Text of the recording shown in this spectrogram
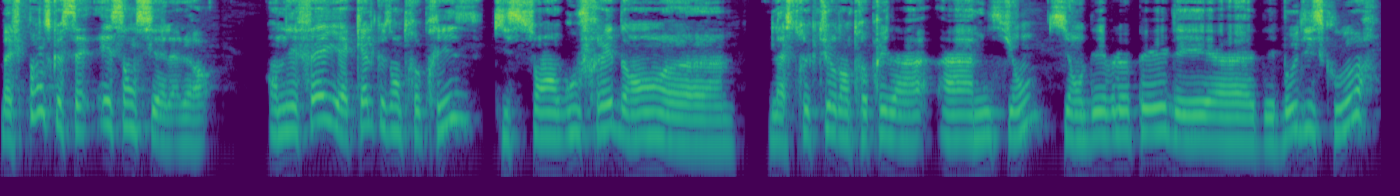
Bah, je pense que c'est essentiel. Alors, En effet, il y a quelques entreprises qui se sont engouffrées dans euh, la structure d'entreprise à, mission, qui ont développé des, euh, des beaux discours,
